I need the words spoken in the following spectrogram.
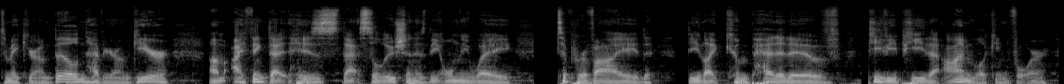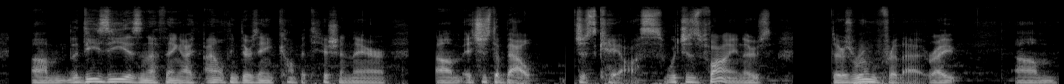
to make your own build and have your own gear, um, I think that his that solution is the only way to provide the like competitive PvP that I'm looking for. Um, the DZ isn't a thing. I, I don't think there's any competition there. Um, it's just about just chaos, which is fine. There's there's room for that, right? Um,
